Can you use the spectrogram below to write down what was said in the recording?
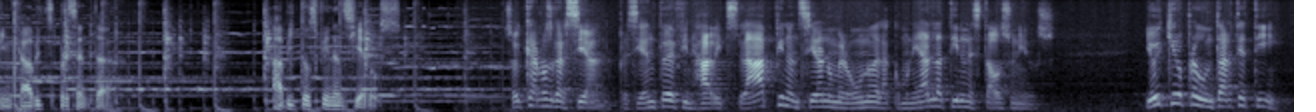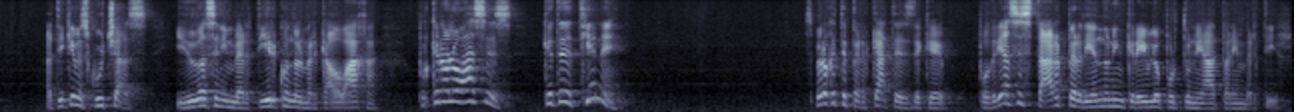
FinHabits presenta Hábitos Financieros soy Carlos García, presidente de FinHabits, la app financiera número uno de la comunidad latina en Estados Unidos. Y hoy quiero preguntarte a ti, a ti que me escuchas y dudas en invertir cuando el mercado baja, ¿por qué no lo haces? ¿Qué te detiene? Espero que te percates de que podrías estar perdiendo una increíble oportunidad para invertir.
